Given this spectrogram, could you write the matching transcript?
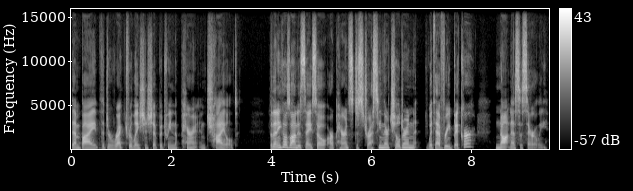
than by the direct relationship between the parent and child. But then he goes on to say so are parents distressing their children with every bicker? Not necessarily.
